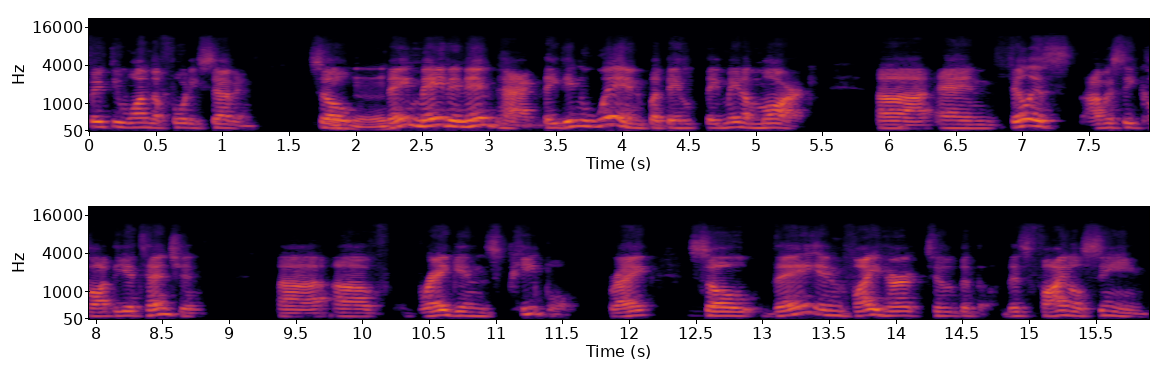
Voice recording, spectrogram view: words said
fifty-one to forty-seven. So mm-hmm. they made an impact. They didn't win, but they they made a mark. Uh, and Phyllis obviously caught the attention uh, of Reagan's people, right? So they invite her to the, this final scene.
